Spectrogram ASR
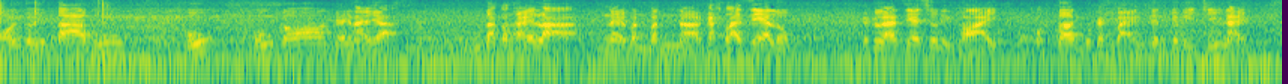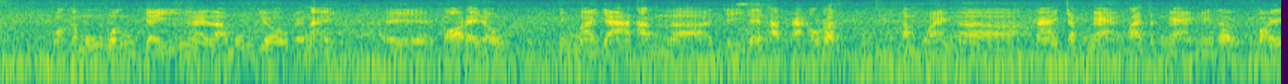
mỗi người chúng ta muốn muốn muốn có cái này á chúng ta có thể là này bên mình à, cắt laser luôn. Cắt laser số điện thoại hoặc tên của các bạn trên cái vị trí này. Hoặc là muốn quấn chỉ hay là muốn vô cái này thì có đầy đủ. Nhưng mà giá thành là chỉ để tham khảo thôi tầm khoảng uh, 200 ngàn 300 ngàn này thôi bảy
